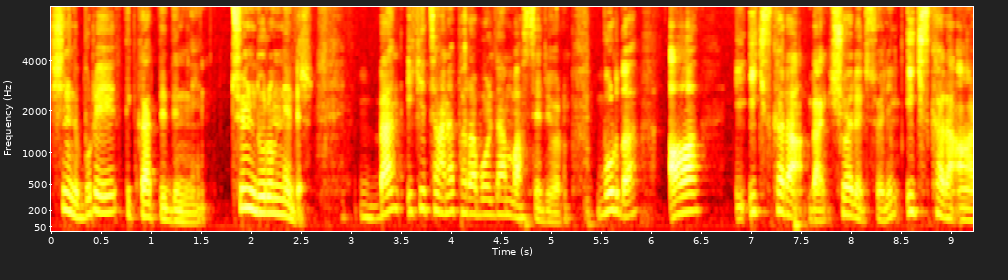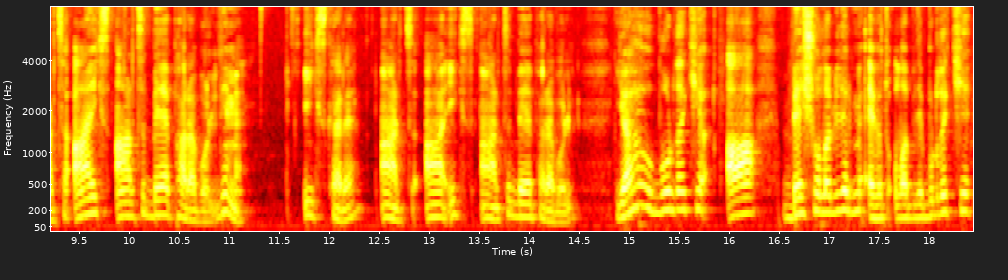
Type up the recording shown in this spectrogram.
Şimdi burayı dikkatli dinleyin. Tüm durum nedir? Ben iki tane parabolden bahsediyorum. Burada A x kare ben şöyle söyleyeyim. x kare artı ax artı b parabolü değil mi? x kare artı ax artı b parabolü. Yahu buradaki a 5 olabilir mi? Evet olabilir. Buradaki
